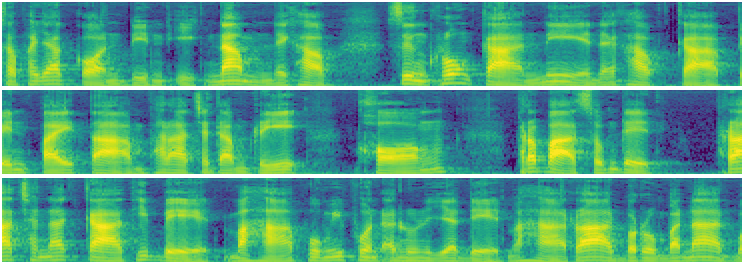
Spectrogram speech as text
ทรัพยากรดินอีกน้ำนะครับ ซึ่งโครงการนี้นะครับก็เป็นไปตามพระราชดำริของพระบาทสมเด็จ พระชนกาธิเบศมหาภูมิพลอดุลยเดชมหาราชบรมนาถบ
